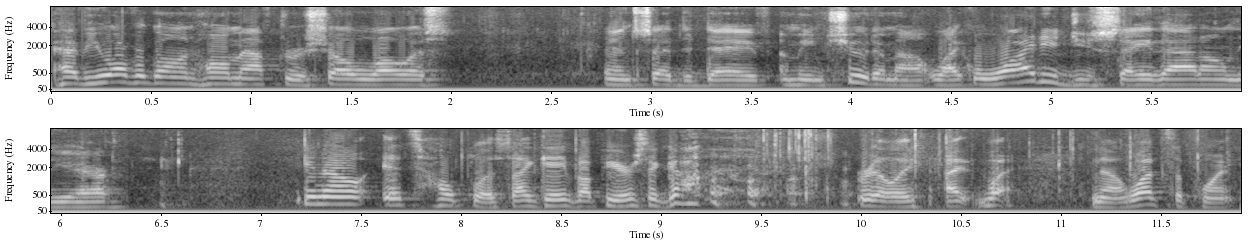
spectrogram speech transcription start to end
Have you ever gone home after a show, Lois, and said to Dave, I mean, shoot him out, like, why did you say that on the air? you know, it's hopeless. I gave up years ago. really. I, what? No, what's the point?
